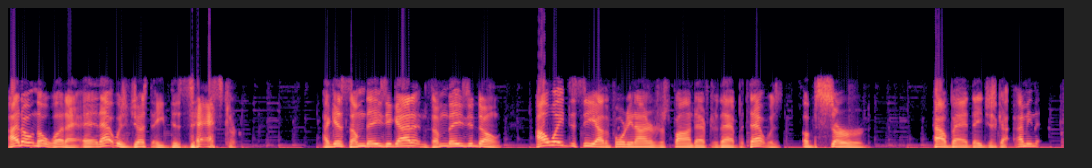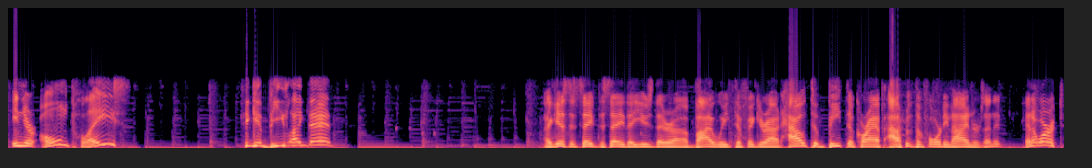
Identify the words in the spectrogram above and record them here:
I don't know what. I, eh, that was just a disaster. I guess some days you got it and some days you don't. I'll wait to see how the 49ers respond after that, but that was absurd how bad they just got. I mean, in your own place to get beat like that? I guess it's safe to say they used their uh, bye week to figure out how to beat the crap out of the 49ers, and it and it worked.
